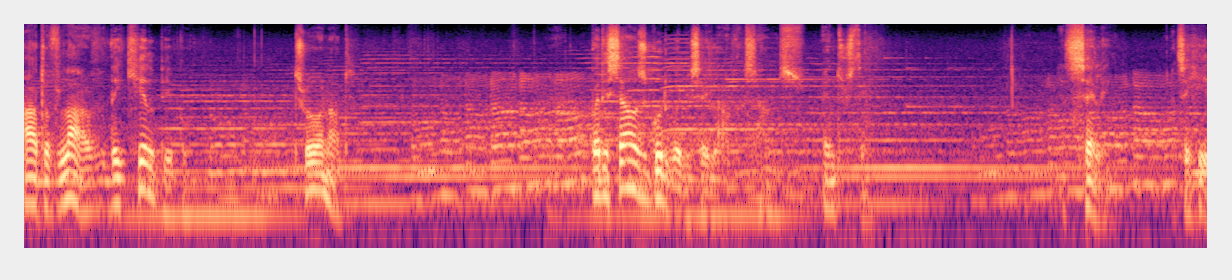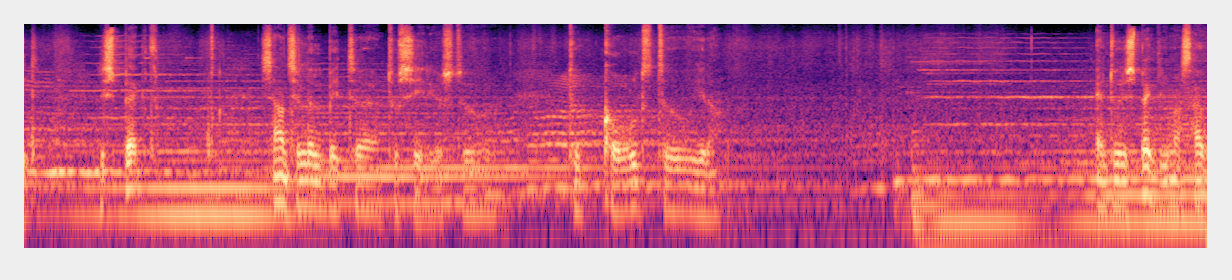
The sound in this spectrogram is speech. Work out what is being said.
Out of love, they kill people. True or not? But it sounds good when you say love. It sounds interesting. It's selling. It's a hit. Respect sounds a little bit uh, too serious, too cold, too you know. and to respect you must have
